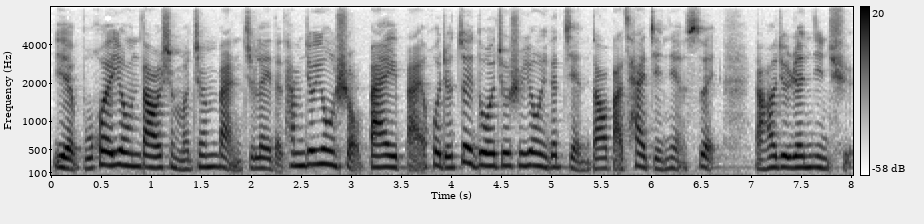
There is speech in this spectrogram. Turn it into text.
也不会用到什么砧板之类的，他们就用手掰一掰，或者最多就是用一个剪刀把菜剪剪碎，然后就扔进去。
